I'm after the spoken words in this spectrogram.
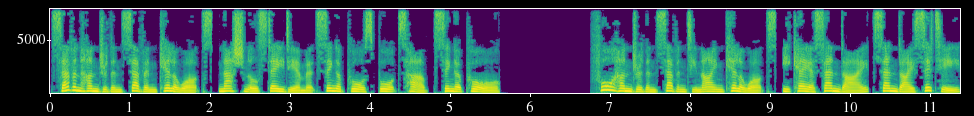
707 kilowatts National Stadium at Singapore Sports Hub Singapore. 479 kilowatts IKEA Sendai Sendai City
